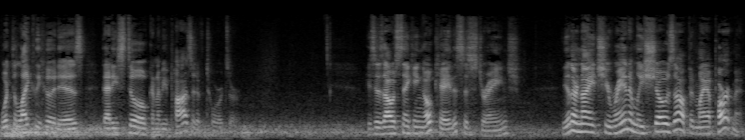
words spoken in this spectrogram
what the likelihood is that he's still going to be positive towards her. He says, I was thinking, okay, this is strange. The other night, she randomly shows up at my apartment.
